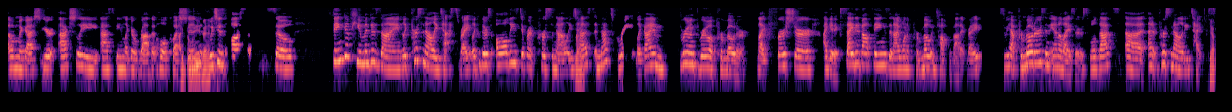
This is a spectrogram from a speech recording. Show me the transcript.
Oh my gosh, you're actually asking like a rabbit hole question, which is awesome. So think of human design like personality tests, right? Like there's all these different personality right. tests and that's great. Like I am through and through a promoter like for sure i get excited about things and i want to promote and talk about it right so we have promoters and analyzers well that's uh, personality types yep.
